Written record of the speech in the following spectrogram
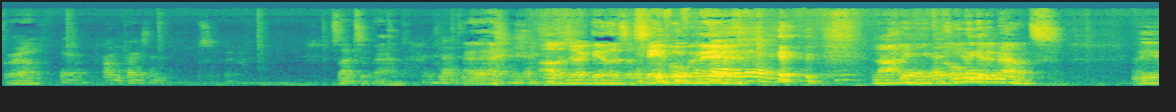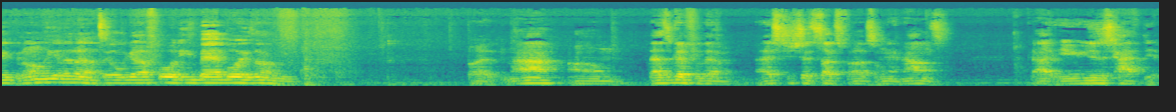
For real. Yeah, on person. It's not too bad. It's not. too bad. All the drug dealers are safe over there. yeah. nah, Yeah, you can only get an ounce. You can only get an ounce. They only got four of these bad boys on me. But nah, um, that's good for them. That shit sucks for us. Only an ounce. Uh, you, you just have to an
